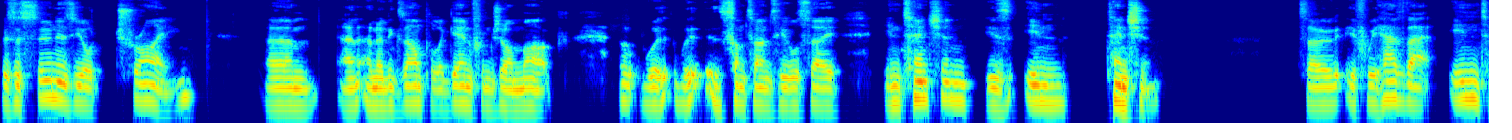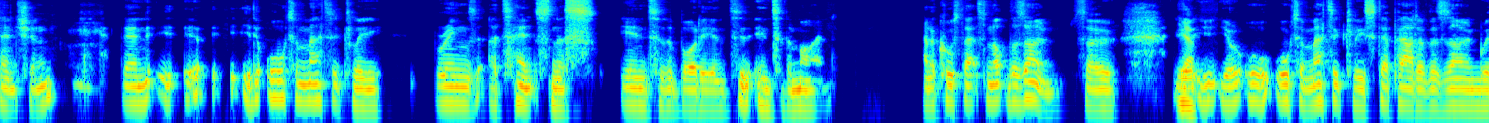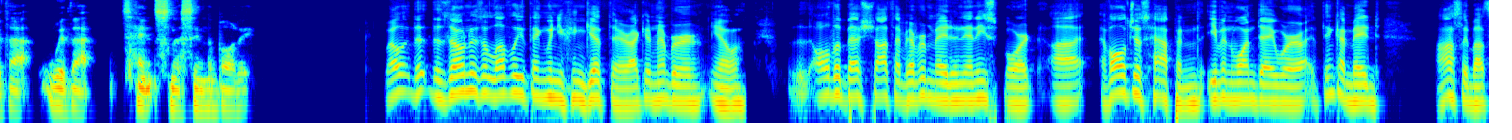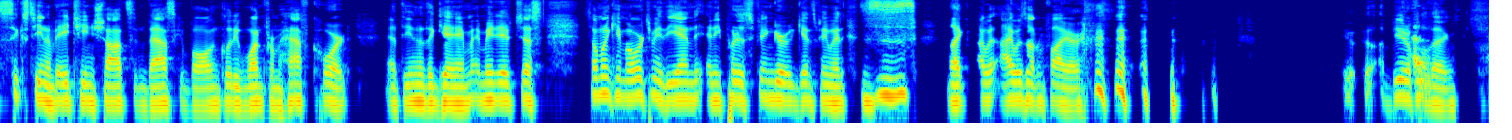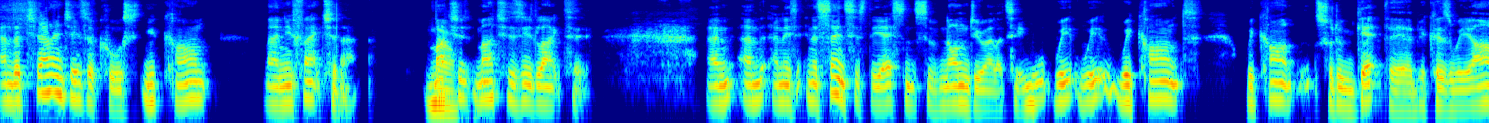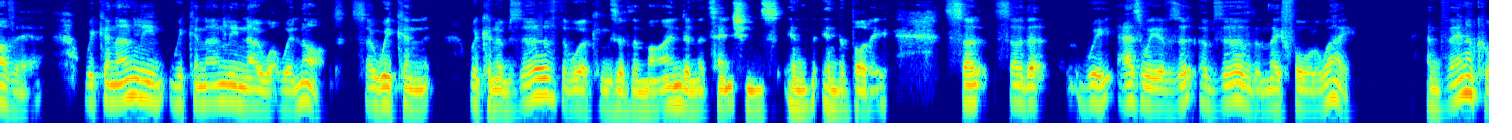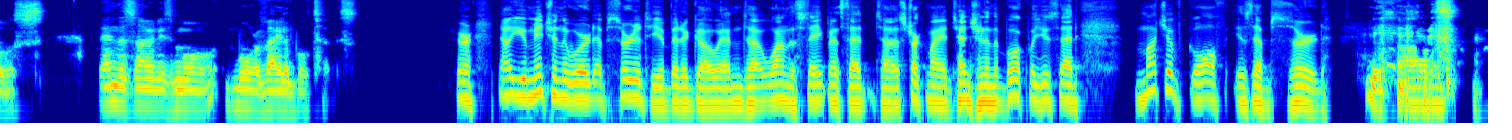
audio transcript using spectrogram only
because as soon as you're trying, um, and, and, an example again from Jean Marc, uh, sometimes he will say, "Intention is in tension. So if we have that intention, then it, it, it automatically brings a tenseness into the body and to, into the mind. And of course, that's not the zone. So yeah. you, you automatically step out of the zone with that with that tenseness in the body. Well, the, the zone is a lovely thing when you can get there. I can remember, you know, all the best shots I've ever made in any sport uh, have all just happened. Even one day where I think I made honestly about 16 of 18 shots in basketball, including one from half court at the end of the game. I mean, it just someone came over to me at the end and he put his finger against me and went zzz, like I, w- I was on fire. a uh, beautiful and, thing. And the challenge is, of course, you can't manufacture that much no. as much as you'd like to. And and and in a sense, it's the essence of non-duality. We we we can't we can't sort of get there because we are there we can only we can only know what we're not. So we can we can observe the workings of the mind and the tensions in in the body, so so that we as we observe them, they fall away, and then of course, then the zone is more more available to us. Sure. Now, you mentioned the word absurdity a bit ago, and uh, one of the statements that uh, struck my attention in the book was you said, much of golf is absurd. Yes. Um,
